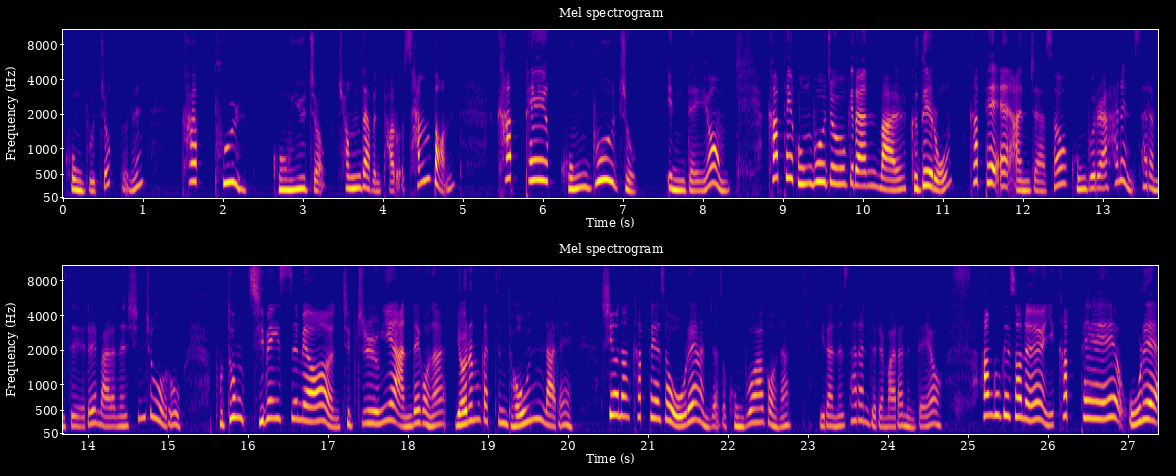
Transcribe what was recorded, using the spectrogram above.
공부족 또는 카풀 공유족. 정답은 바로 3번. 카페 공부족 인데요. 카페 공부족이란 말 그대로 카페에 앉아서 공부를 하는 사람들을 말하는 신조어로 보통 집에 있으면 집중이 안 되거나 여름 같은 더운 날에 시원한 카페에서 오래 앉아서 공부하거나 일하는 사람들을 말하는데요. 한국에서는 이 카페에 오래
